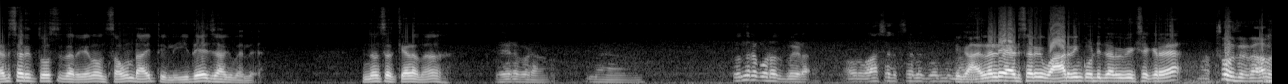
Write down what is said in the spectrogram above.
ಎರಡು ಸಾರಿ ತೋರಿಸಿದ್ದಾರೆ ಏನೋ ಒಂದು ಸೌಂಡ್ ಆಯ್ತು ಇಲ್ಲಿ ಇದೇ ಜಾಗದಲ್ಲಿ. ಇನ್ನೊಂದ್ಸರಿ ಕೇಳೋಣ? ಬೇಡ ಬೇಡ. ತೊಂದರೆ ಕೊಡೋದು ಬೇಡ. ಅವ್ರು ವಾಸದ ಸ್ಥಳಕ್ಕೆ ಬಂದು ಈಗ ಆಲ್ರೆಡಿ ಎರಡು ಸಾರಿ ವಾರ್ನಿಂಗ್ ಕೊಟ್ಟಿದ್ದಾರೆ ವೀಕ್ಷಕರೇ. ಮತ್ತೊಂದು ನಾವು?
